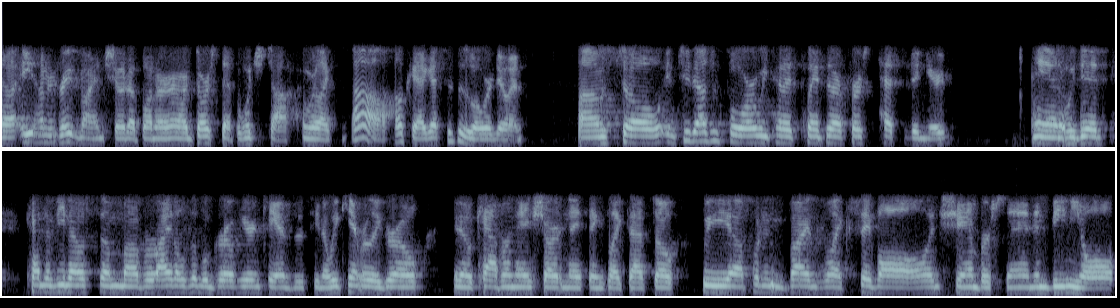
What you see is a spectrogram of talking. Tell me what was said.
uh, 800 grapevines showed up on our, our doorstep in Wichita, and we're like, oh, okay, I guess this is what we're doing. Um, so in 2004, we kind of planted our first test vineyard, and we did kind of you know some uh, varietals that will grow here in Kansas. You know, we can't really grow you know Cabernet, Chardonnay, things like that. So we uh, put in vines like Seyval and Chambourcin and Vignoles,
